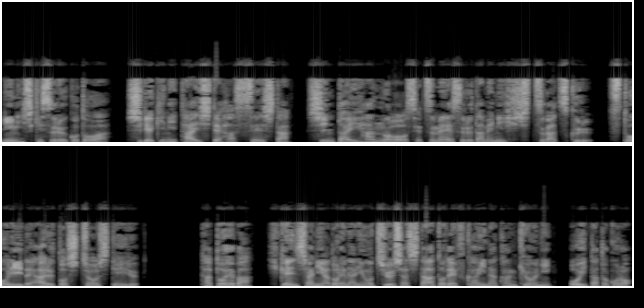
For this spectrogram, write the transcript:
認識することは、刺激に対して発生した身体反応を説明するために皮質が作るストーリーであると主張している。例えば、被験者にアドレナリンを注射した後で不快な環境に置いたところ、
